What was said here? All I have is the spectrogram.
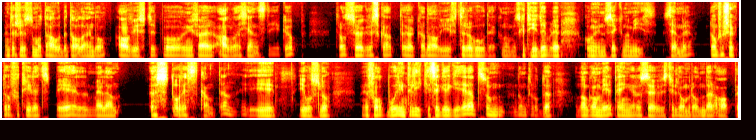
Men till slut så måste alla betala ändå. Avgifter på ungefär alla tjänster gick upp. Trots högre skatt, ökade avgifter och goda ekonomiska tider blev kommunens ekonomi sämre. De försökte att få till ett spel mellan öst och västkanten i, i Oslo. Men folk bor inte lika segregerat som de trodde. Och de gav mer pengar och service till områden där AP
